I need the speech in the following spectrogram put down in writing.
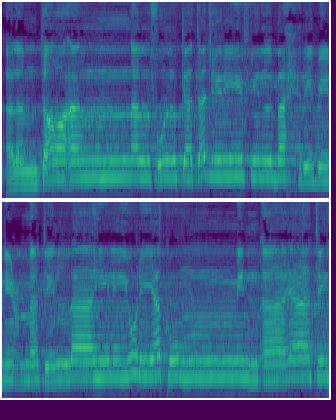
ألم تر أن الفلك تجري في البحر بنعمة الله ليريكم من آياته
